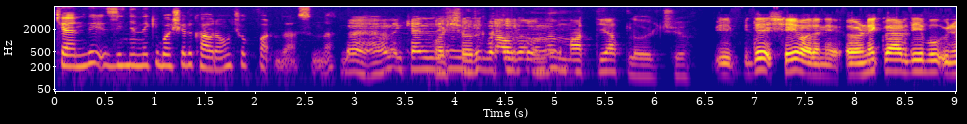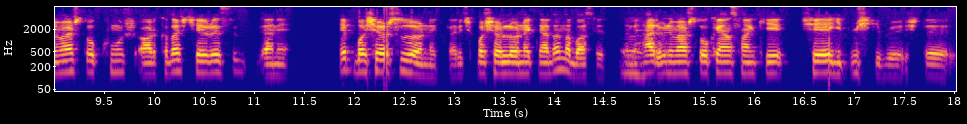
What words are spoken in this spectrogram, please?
Kendi zihnindeki başarı kavramı çok farklı aslında. Ben yani kendi Başarı zihnindeki başarı kavramını kavramı- maddiyatla ölçüyor. Bir, bir de şey var hani örnek verdiği bu üniversite okumuş arkadaş çevresi yani hep başarısız örnekler. Hiç başarılı örneklerden de bahsetmiyor. Hani Evet. her üniversite okuyan sanki şeye gitmiş gibi işte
